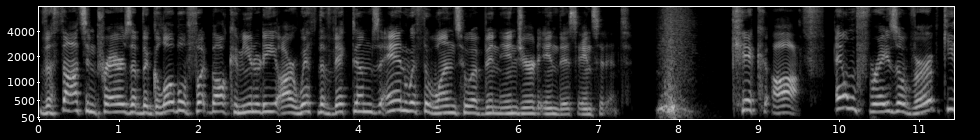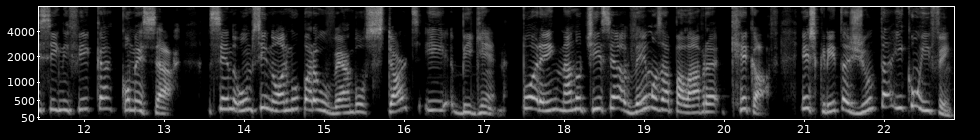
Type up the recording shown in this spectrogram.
The thoughts and prayers of the global football community are with the victims and with the ones who have been injured in this incident. Kick off é um phrasal verb que significa começar, sendo um sinônimo para o verbo start e begin. Porém, na notícia vemos a palavra kickoff, escrita junta e com hífen,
